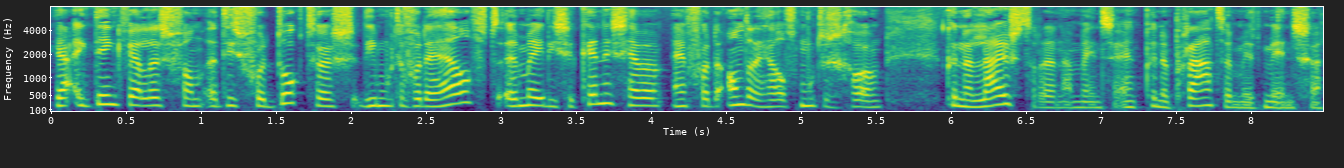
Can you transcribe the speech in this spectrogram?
ja, ik denk wel eens van... het is voor dokters, die moeten voor de helft medische kennis hebben... en voor de andere helft moeten ze gewoon kunnen luisteren naar mensen... en kunnen praten met mensen.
